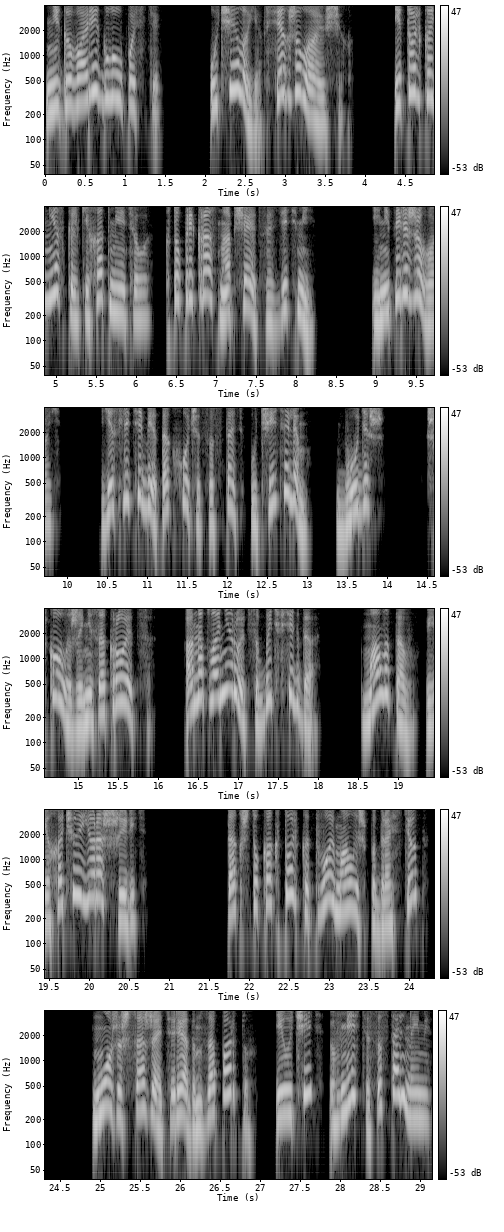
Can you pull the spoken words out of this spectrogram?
Не говори глупости. Учила я всех желающих. И только нескольких отметила, кто прекрасно общается с детьми. И не переживай. Если тебе так хочется стать учителем, будешь. Школа же не закроется. Она планируется быть всегда. Мало того, я хочу ее расширить. Так что как только твой малыш подрастет, можешь сажать рядом за парту и учить вместе с остальными.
